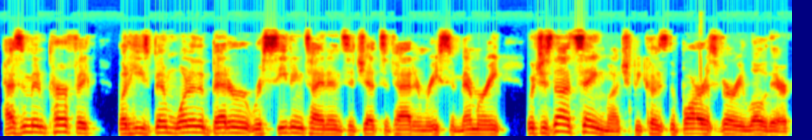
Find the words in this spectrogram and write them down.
Hasn't been perfect, but he's been one of the better receiving tight ends that Jets have had in recent memory, which is not saying much because the bar is very low there.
